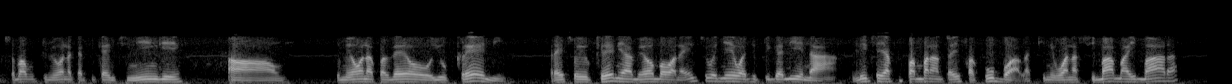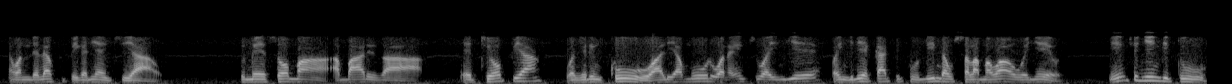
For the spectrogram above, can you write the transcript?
kwa sababu tumeona katika nchi nyingi uh, tumeona kwa leo Ukraini, rais wa Ukraini ameomba wananchi wenyewe wajipiganie, na licha ya kupambana na taifa kubwa, lakini wanasimama imara na wanaendelea kupigania nchi yao. Tumesoma habari za Ethiopia, waziri mkuu aliamuru wananchi waingie waingilie kati kulinda usalama wao wenyewe. Ni nchi nyingi tu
